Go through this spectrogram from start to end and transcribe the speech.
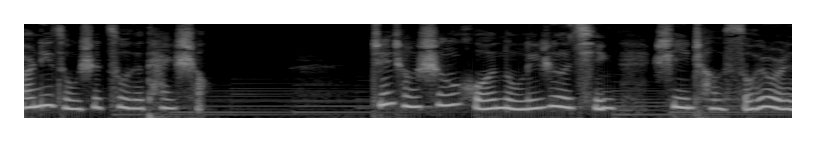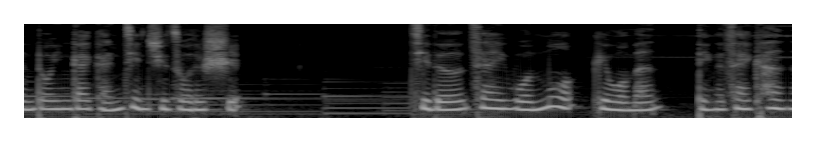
而你总是做的太少。真诚生活、努力热情，是一场所有人都应该赶紧去做的事。记得在文末给我们点个再看。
